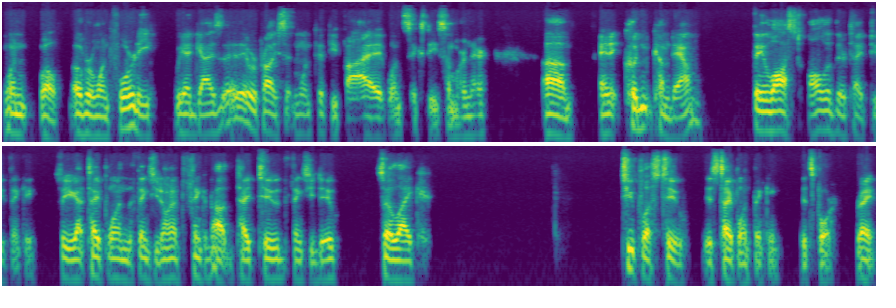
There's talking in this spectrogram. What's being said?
one well over 140, we had guys they were probably sitting 155 160 somewhere in there. Um, and it couldn't come down. They lost all of their type 2 thinking. So you got type 1 the things you don't have to think about type 2 the things you do. So like 2 plus 2 is type 1 thinking. It's 4 right?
